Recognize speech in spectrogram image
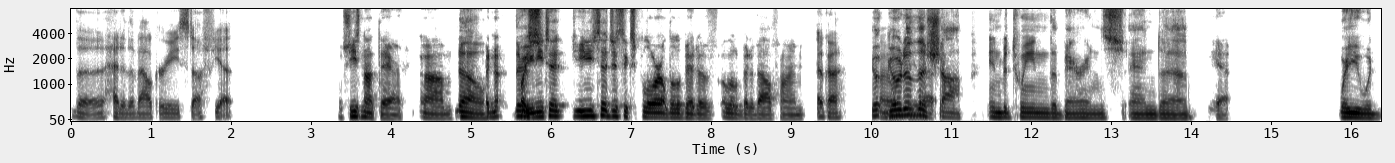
the head of the Valkyrie stuff yet. Well, she's not there. Um, No. but, no, but you need to you need to just explore a little bit of a little bit of Alfheim. Okay. Go, go to the that. shop in between the Barrens and uh Yeah, where you would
